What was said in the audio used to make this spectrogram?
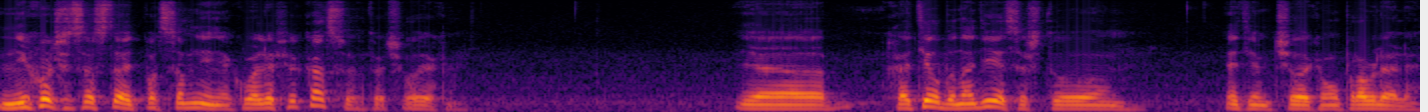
Не хочется ставить под сомнение квалификацию этого человека. Я хотел бы надеяться, что этим человеком управляли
